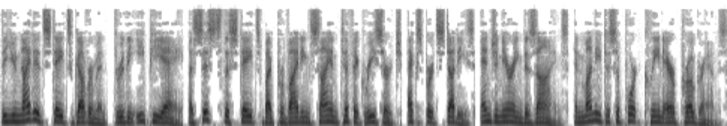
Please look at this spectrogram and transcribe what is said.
The United States government, through the EPA, assists the states by providing scientific research, expert studies, engineering designs, and money to support clean air programs.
